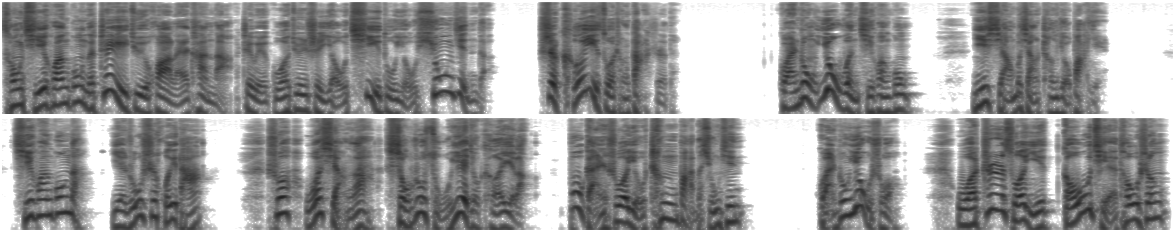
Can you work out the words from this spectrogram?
从齐桓公的这句话来看呐，这位国君是有气度、有胸襟的，是可以做成大事的。管仲又问齐桓公。你想不想成就霸业？齐桓公呢也如实回答说：“我想啊，守住祖业就可以了，不敢说有称霸的雄心。”管仲又说：“我之所以苟且偷生，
